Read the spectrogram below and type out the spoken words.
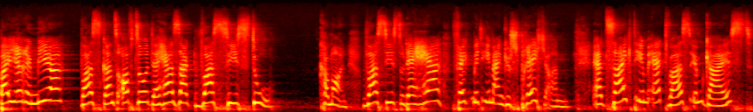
Bei Jeremia war es ganz oft so, der Herr sagt, was siehst du? Come on. Was siehst du? Der Herr fängt mit ihm ein Gespräch an. Er zeigt ihm etwas im Geist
